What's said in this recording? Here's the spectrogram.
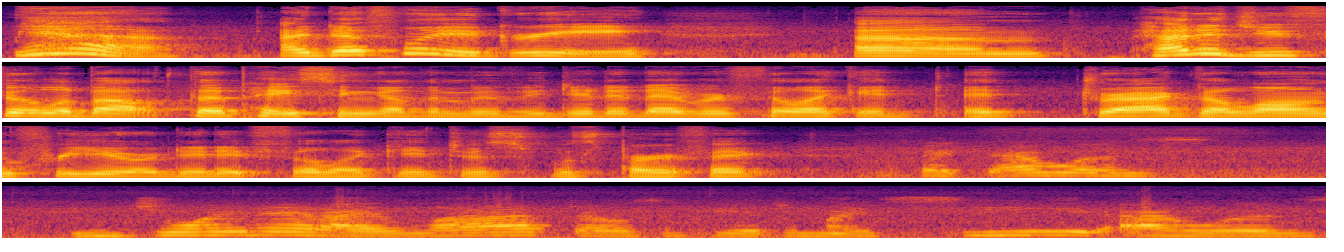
Yeah i definitely agree. Um how did you feel about the pacing of the movie? Did it ever feel like it, it dragged along for you or did it feel like it just was perfect? Perfect. I was enjoying it. I laughed. I was at the edge of my seat. I was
